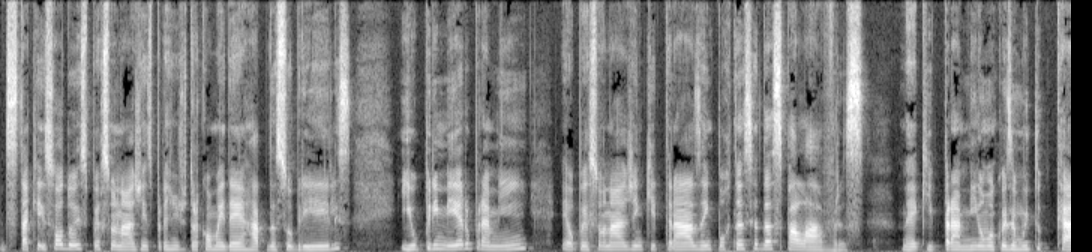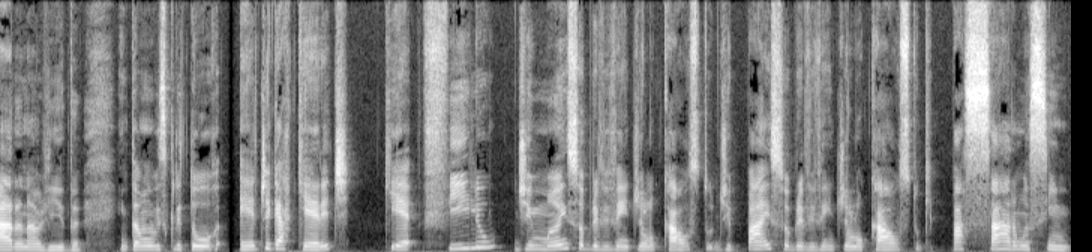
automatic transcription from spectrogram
destaquei só dois personagens pra gente trocar uma ideia rápida sobre eles. E o primeiro, pra mim, é o personagem que traz a importância das palavras, né? Que pra mim é uma coisa muito cara na vida. Então, o escritor Edgar Keret, que é filho de mãe sobrevivente de holocausto, de pai sobrevivente de holocausto, que passaram assim,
